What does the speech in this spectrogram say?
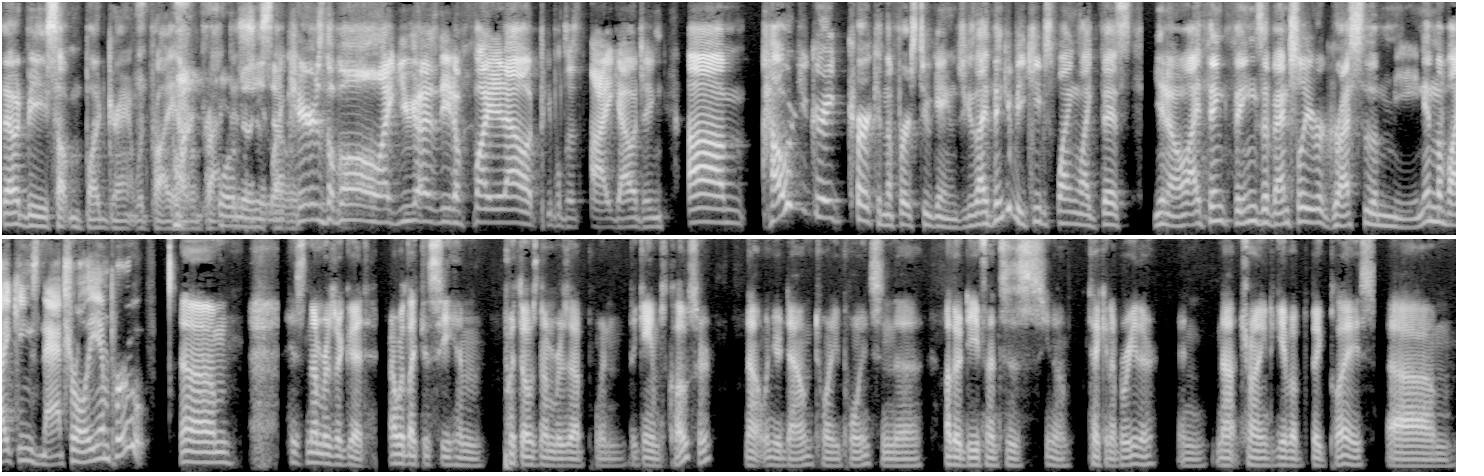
That would be something Bud Grant would probably have in practice. Just like, here's the ball. Like, you guys need to fight it out. People just eye gouging. Um, how would you grade Kirk in the first two games? Because I think if he keeps playing like this, you know, I think things eventually regress to the mean and the Vikings naturally improve. Um, his numbers are good. I would like to see him put those numbers up when the game's closer, not when you're down 20 points and the other defense is, you know, taking a breather and not trying to give up big plays. Um,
